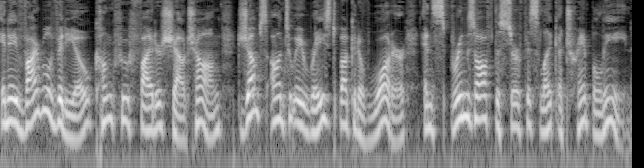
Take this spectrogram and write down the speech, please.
In a viral video, Kung Fu fighter Xiao Chong jumps onto a raised bucket of water and springs off the surface like a trampoline.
